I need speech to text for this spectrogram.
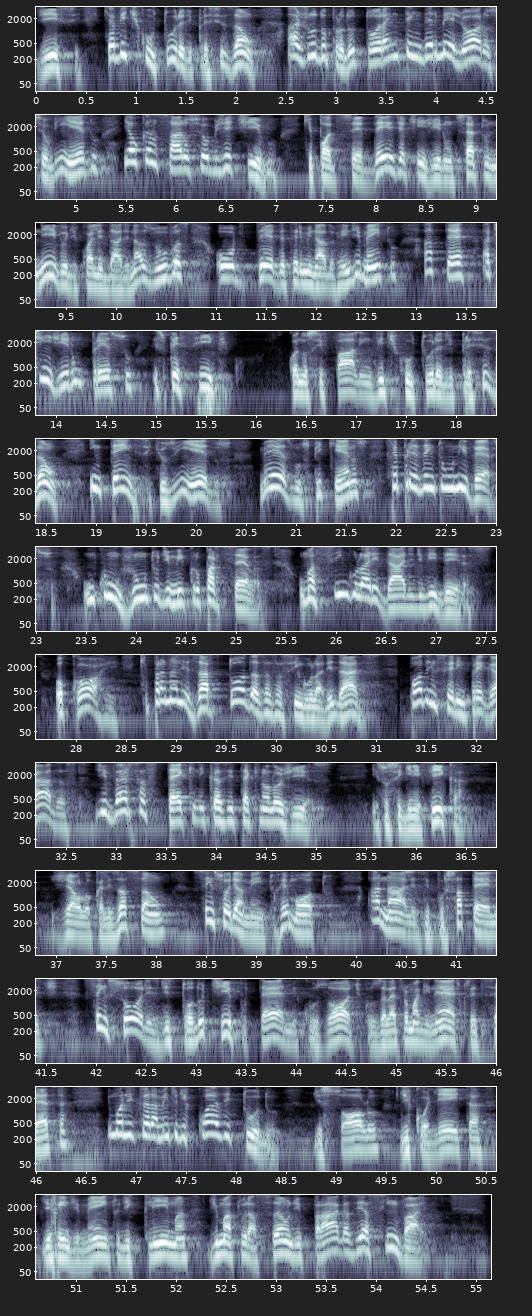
Disse que a viticultura de precisão ajuda o produtor a entender melhor o seu vinhedo e alcançar o seu objetivo, que pode ser desde atingir um certo nível de qualidade nas uvas ou obter determinado rendimento, até atingir um preço específico. Quando se fala em viticultura de precisão, entende-se que os vinhedos, mesmo os pequenos, representam um universo, um conjunto de microparcelas, uma singularidade de videiras. Ocorre que, para analisar todas essas singularidades, podem ser empregadas diversas técnicas e tecnologias. Isso significa geolocalização, sensoriamento remoto, análise por satélite, sensores de todo tipo, térmicos, óticos, eletromagnéticos, etc., e monitoramento de quase tudo, de solo, de colheita, de rendimento, de clima, de maturação, de pragas e assim vai.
